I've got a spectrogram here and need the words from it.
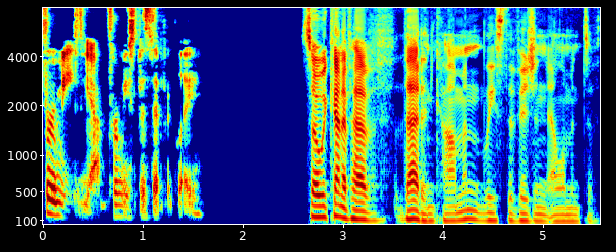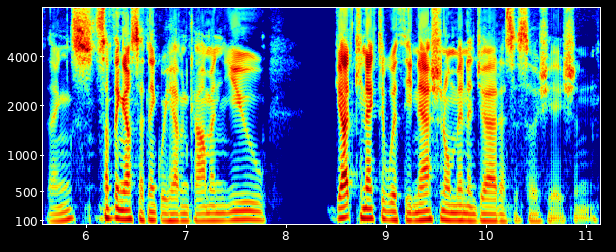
For me, yeah, for me specifically. So we kind of have that in common, at least the vision element of things. Something else I think we have in common. You got connected with the National Meningitis Association.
